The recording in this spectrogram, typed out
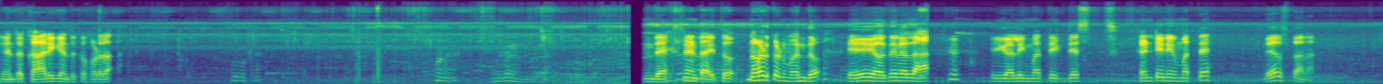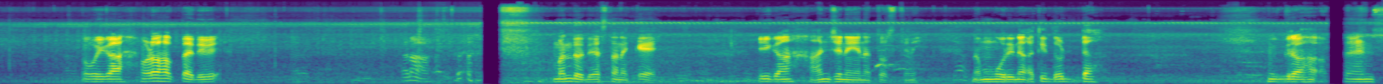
ಎಂತ ಕಾರಿಗೆ ಎಂತಕ್ಕೆ ಹೊಡೆದ. ಒಂದು ಆಕ್ಸಿಡೆಂಟ್ ಆಯ್ತು. ನೋಡ್ಕೊಂಡು ಬಂದು. ಏ ಅದನ್ನೆಲ್ಲ. ಈಗ ಅಲ್ಲಿಗೆ ಮತ್ತೆ ಈಗ ಜಸ್ಟ್ ಕಂಟಿನ್ಯೂ ಮತ್ತೆ ದೇವಸ್ಥಾನ. ಓ ಈಗ ಒಳ ಹೋಗ್ತಾ ಇದ್ದೀವಿ. ಬಂದು ದೇವಸ್ಥಾನಕ್ಕೆ ಈಗ ಆಂಜನೇಯನ ತೋರಿಸ್ತೀನಿ. ನಮ್ಮೂರಿನ ಅತಿ ದೊಡ್ಡ ವಿಗ್ರಹ. ಫ್ರೆಂಡ್ಸ್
